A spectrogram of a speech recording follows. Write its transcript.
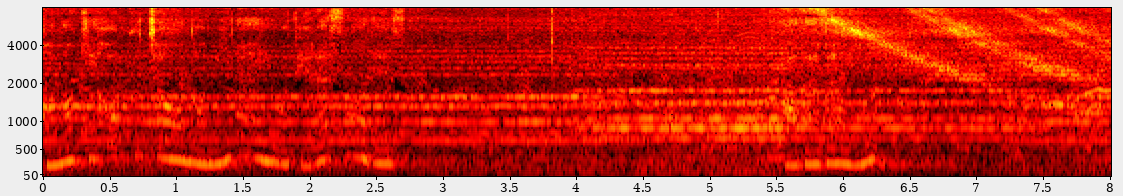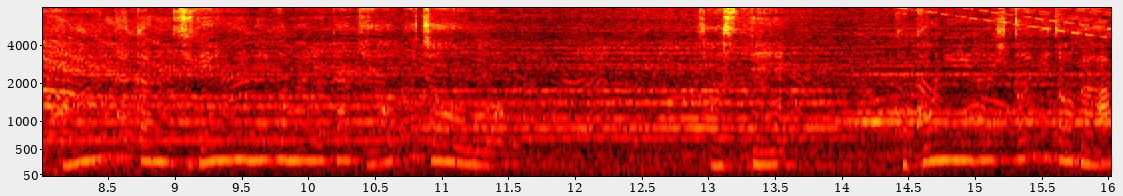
この紀北町の未来を照らすのです。紀北町をそしてここにいる人々が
